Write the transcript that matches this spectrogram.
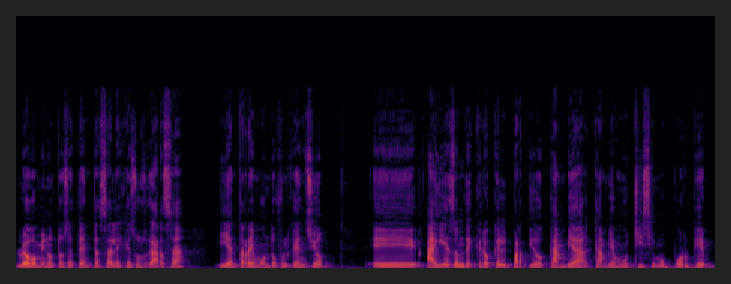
Luego, minuto 70, sale Jesús Garza y entra Raimundo Fulgencio. Eh, ahí es donde creo que el partido cambia, cambia muchísimo, porque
